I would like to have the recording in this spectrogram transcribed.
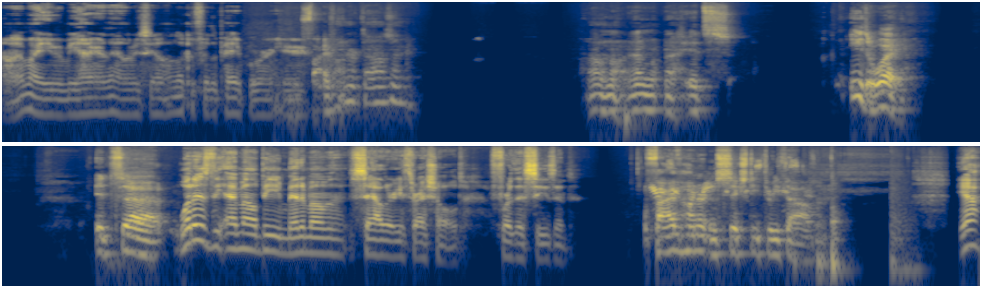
Oh, it might even be higher than that. Let me see. I'm looking for the paperwork here. Five hundred thousand. I don't know. It's either way. It's uh What is the MLB minimum salary threshold for this season? five hundred and sixty-three thousand. Yeah,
